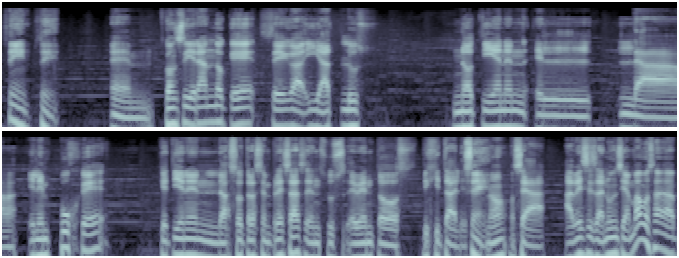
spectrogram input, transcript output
Sí, sí. Em, considerando que Sega y Atlus no tienen el, la, el empuje que tienen las otras empresas en sus eventos digitales, ¿no? O sea, a veces anuncian, vamos a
